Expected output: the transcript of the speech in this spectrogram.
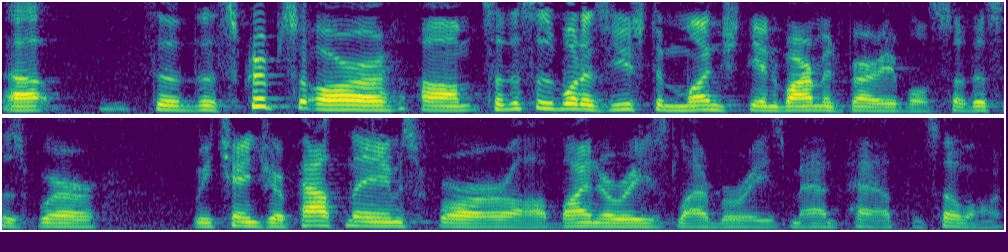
Uh, so the scripts are, um, so this is what is used to munch the environment variables. So this is where we change your path names for uh, binaries, libraries, manpath, and so on.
